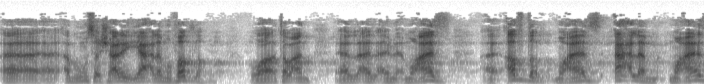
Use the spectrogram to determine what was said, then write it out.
آه، آه، أبو موسى الشعري يعلم فضله. وطبعا معاذ أفضل معاذ أعلم معاذ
